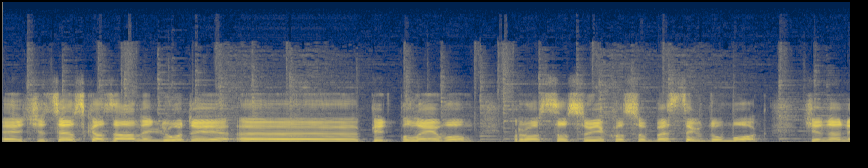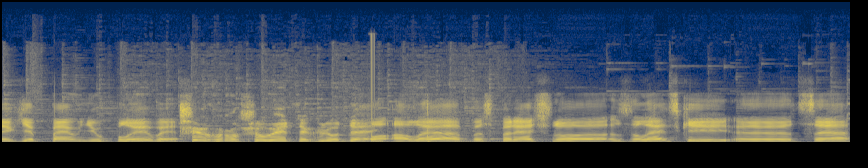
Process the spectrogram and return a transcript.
Е, чи це сказали люди е, під впливом просто своїх особистих думок? Чи на них є певні впливи Чи грошовитих людей? Але, безперечно, Зеленський е, це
